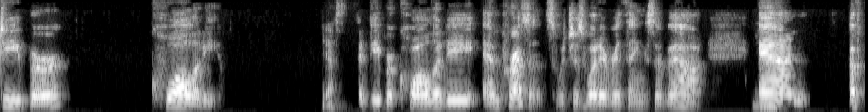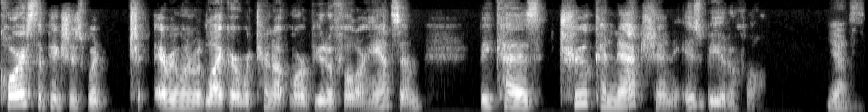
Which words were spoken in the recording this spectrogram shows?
deeper quality. Yes. A deeper quality and presence, which is what everything's about. Yeah. And of course, the pictures would, everyone would like or would turn up more beautiful or handsome because true connection is beautiful. Yes,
